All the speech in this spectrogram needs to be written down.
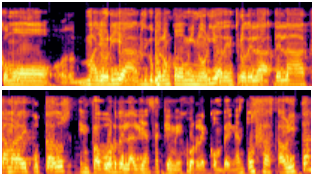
como mayoría, perdón, como minoría dentro de la, de la Cámara de Diputados en favor de la alianza que mejor le convenga. Entonces, hasta ahorita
